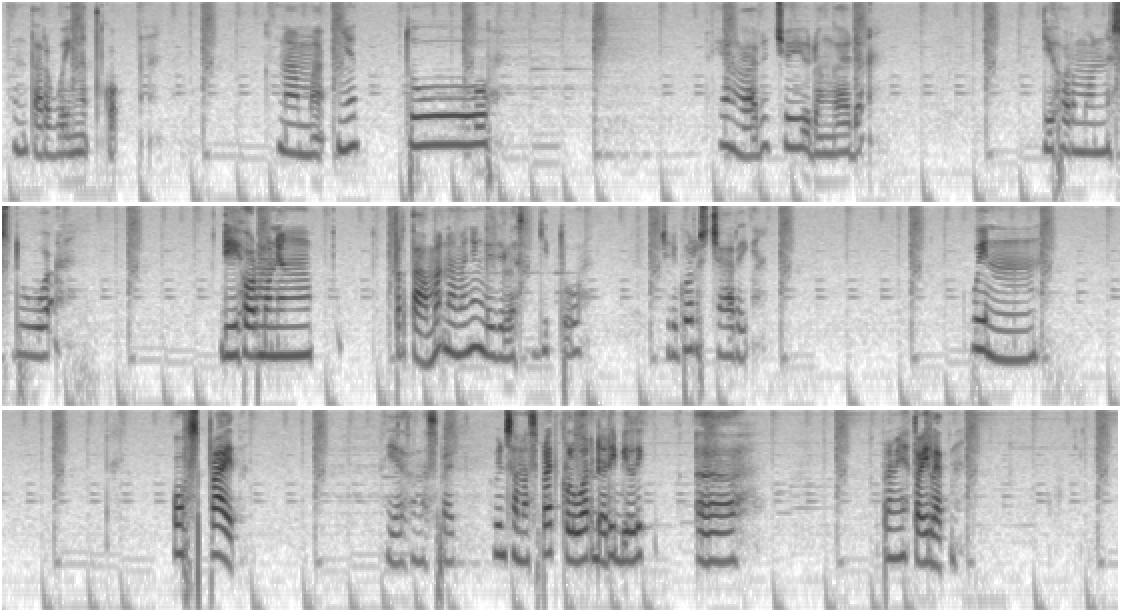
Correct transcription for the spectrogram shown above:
bentar gue inget kok namanya tuh ya nggak ada cuy udah nggak ada. Di hormones 2 di hormon yang pertama namanya nggak jelas gitu. Jadi gue harus cari. Win. Oh Sprite. Ya sama Sprite. Win sama Sprite keluar dari bilik uh, apa namanya toilet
